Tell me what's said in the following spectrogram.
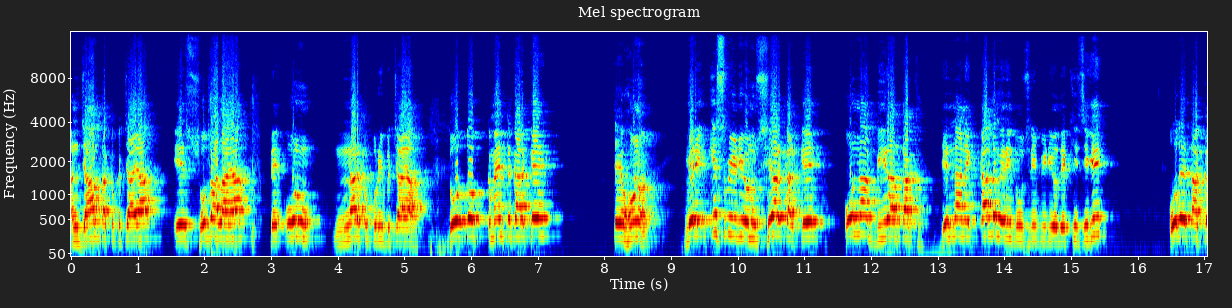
ਅੰਜਾਮ ਤੱਕ ਪਹੁੰਚਾਇਆ। ਇਹ ਸੋਧਾ ਲਾਇਆ ਤੇ ਉਹਨੂੰ ਨਰਕਪੁਰੀ ਬਚਾਇਆ। ਦੋਸਤੋ ਕਮੈਂਟ ਕਰਕੇ ਤੇ ਹੁਣ ਮੇਰੀ ਇਸ ਵੀਡੀਓ ਨੂੰ ਸ਼ੇਅਰ ਕਰਕੇ ਉਹਨਾਂ ਵੀਰਾਂ ਤੱਕ ਜਿਨ੍ਹਾਂ ਨੇ ਕੱਲ ਮੇਰੀ ਦੂਸਰੀ ਵੀਡੀਓ ਦੇਖੀ ਸੀਗੀ, ਉਹਦੇ ਤੱਕ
